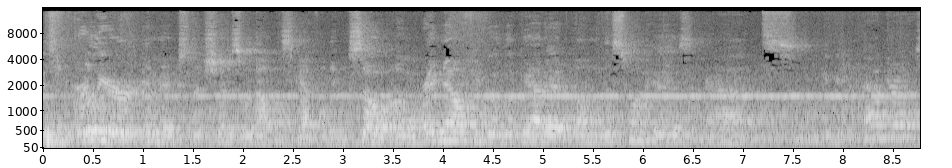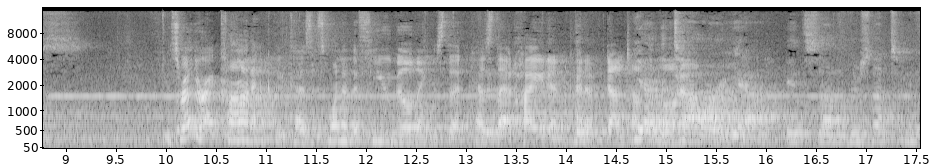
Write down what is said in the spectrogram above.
is an earlier image that shows without the scaffolding. So um, right now, if you go look at it, um, this one is at, let me give you the address. It's rather iconic because it's one of the few buildings that has that height in kind of downtown Yeah, Pomona. the tower, yeah. It's, um, there's not too many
